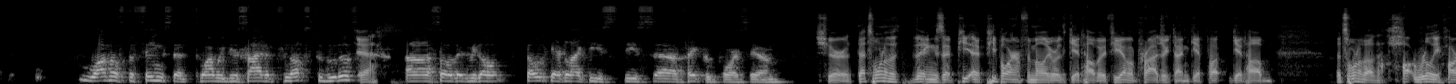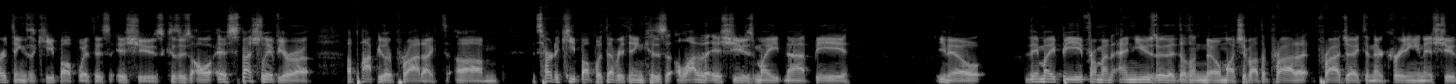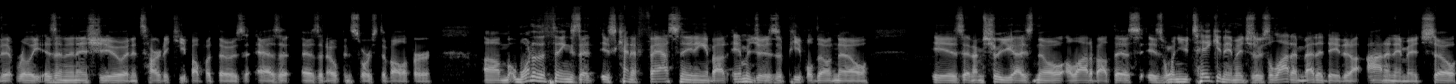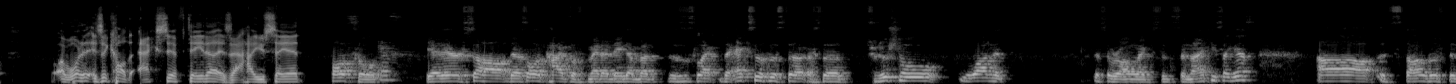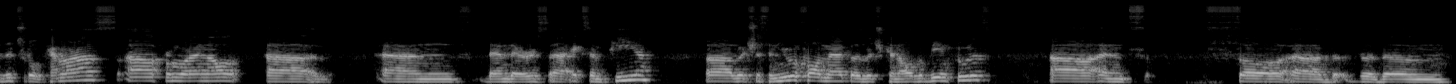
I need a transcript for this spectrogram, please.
one of the things that's why we decided not to do this. Yeah. Uh, so that we don't don't get like these these uh, fake reports. Yeah. Sure. That's one of the things that pe- if people aren't familiar with GitHub. If you have a project on GitHub, that's one of the really hard things to keep up with is issues because there's all, especially if you're a, a popular product, um, it's hard to keep up with everything because a lot of the issues might not be, you know, they might be from an end user that doesn't know much about the product project and they're creating an issue that really isn't an issue and it's hard to keep up with those as a, as an open source developer. Um, one of the things that is kind of fascinating about images that people don't know is, and I'm sure you guys know a lot about this, is when you take an image, there's a lot of metadata on an image. So, uh, what is it called? EXIF data? Is that how you say it? Also, Yes. Yeah, there's uh, there's all kinds of metadata, but this is like the EXIF is the is the traditional one that is around like since the 90s, I guess. Uh, it started with the digital cameras, uh, from what I know, uh, and then there's uh, XMP, uh, which is a newer format, uh, which can also be included, and so the the, the um,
